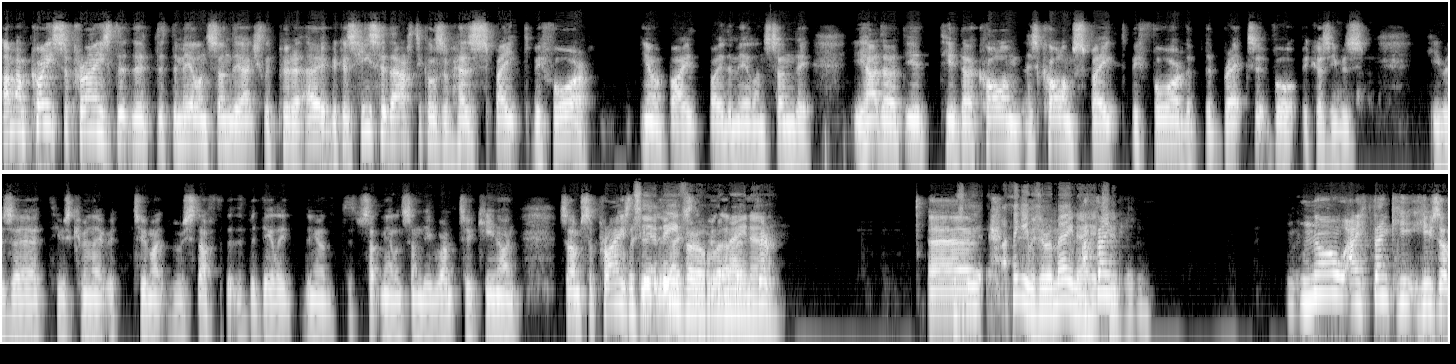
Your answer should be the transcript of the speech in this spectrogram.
I'm, I'm quite surprised that the, that the Mail on Sunday actually put it out because he's had articles of his spiked before, you know, by by the Mail on Sunday. He had a he had, he had a column his column spiked before the, the Brexit vote because he was he was uh, he was coming out with too much with stuff that the, the Daily you know the Mail on Sunday weren't too keen on. So I'm surprised. Was he a Leaver or put that out. Remainer? Uh, he- I think he was a Remainer. I think- No, I think he, he's a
